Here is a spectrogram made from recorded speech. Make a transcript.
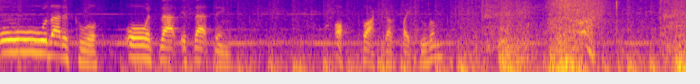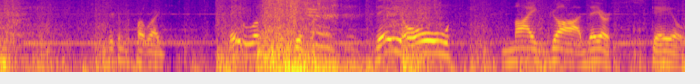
Oh, that is cool. Oh, it's that, it's that thing. Oh, fuck. We gotta fight two of them? Here comes the part where I... They look different. They, oh my god, they are scaled.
